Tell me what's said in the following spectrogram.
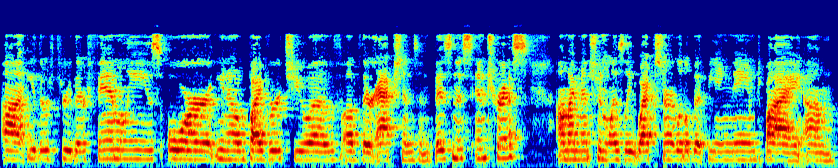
uh, either through their families or, you know, by virtue of, of their actions and business interests. Um, I mentioned Leslie Wexner a little bit being named by um,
